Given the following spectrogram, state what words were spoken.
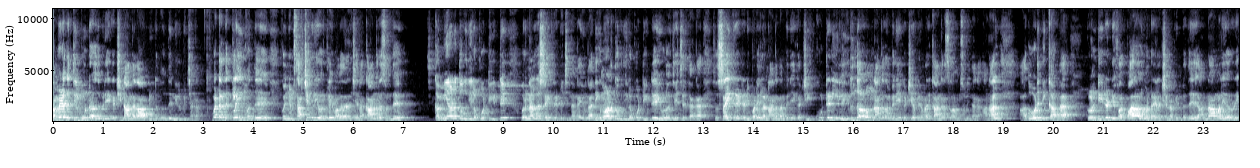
தமிழகத்தில் மூன்றாவது பெரிய கட்சி நாங்கள் தான் அப்படின்றது வந்து நிரூபித்தாங்க பட் அந்த கிளைம் வந்து கொஞ்சம் சர்ச்சைக்குரிய ஒரு கிளைமாக தான் இருந்துச்சு. ஏன்னா காங்கிரஸ் வந்து கம்மியான தொகுதியில் போட்டிக்கிட்டு ஒரு நல்ல ஸ்ட்ரைக் ரேட் வச்சுருந்தாங்க. இவங்க அதிகமான தொகுதியில் போட்டியிட்டு இவ்வளோ ஜெயிச்சிருக்காங்க. ஸோ ஸ்ட்ரைக் ரேட் அடிப்படையில் நாங்கள் தான் பெரிய கட்சி. கூட்டணியில் இருந்தாலும் நாங்கள் தான் பெரிய கட்சி அப்படின்ற மாதிரி காங்கிரஸ்லாம் சொல்லியிருந்தாங்க. ஆனால் அதோடு நிற்காம டுவெண்ட்டி டுவெண்ட்டி ஃபார் பாராளுமன்ற எலெக்ஷன் அப்படின்றது அண்ணாமலை அவருடைய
